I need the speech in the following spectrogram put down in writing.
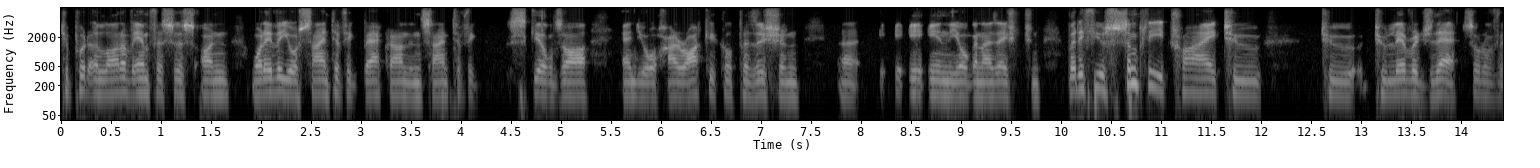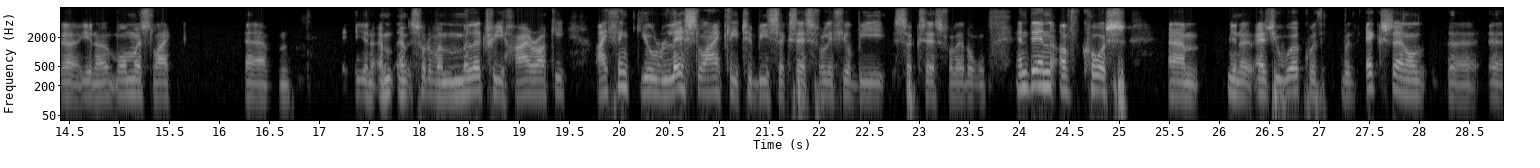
to put a lot of emphasis on whatever your scientific background and scientific skills are and your hierarchical position uh, in the organization. But if you simply try to to to leverage that sort of uh, you know almost like um, you know a, a sort of a military hierarchy. I think you're less likely to be successful if you'll be successful at all. And then of course um, you know as you work with with external uh, uh,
